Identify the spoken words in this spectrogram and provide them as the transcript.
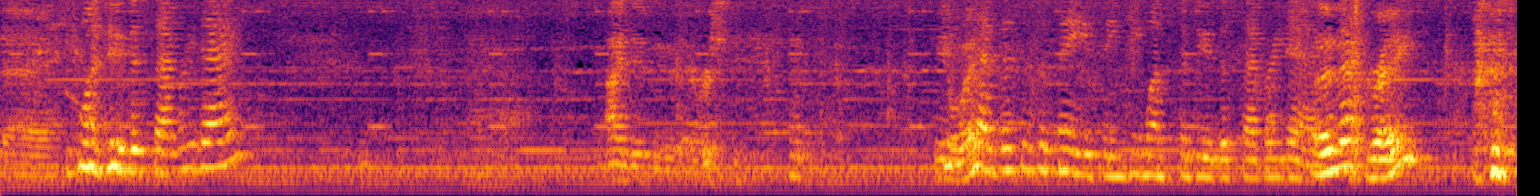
day. You want to do this every day? I do do it every He You know what? said this is amazing. He wants to do this every day. Isn't that great? I feel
